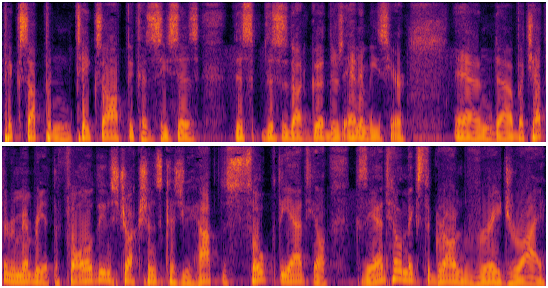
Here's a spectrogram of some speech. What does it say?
picks up and takes off because she says this this is not good. There's enemies here. And uh, but you have to remember you have to follow the instructions because you have to soak the anthill because the anthill makes the ground very dry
